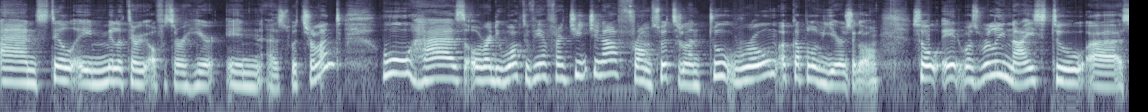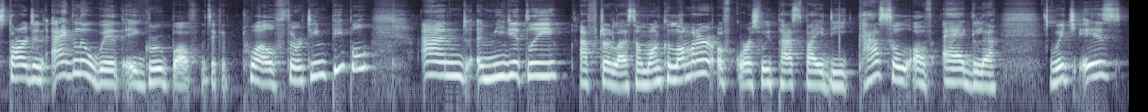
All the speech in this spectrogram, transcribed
and still a military officer here in uh, Switzerland, who has already walked Via Francigena from Switzerland to Rome a couple of years ago. So it was really nice to uh, start in Aglo with a group of like 12, 13 people and immediately after less than one kilometer, of course, we passed by the castle of Aigle, which is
